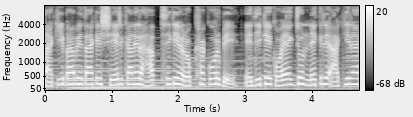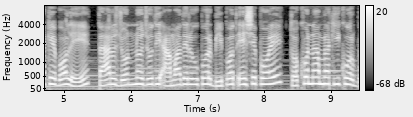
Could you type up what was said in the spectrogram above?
না কীভাবে তাকে শের খানের হাত থেকে রক্ষা করবে। এদিকে কয়েকজন নেকড়ে আকিরাকে বলে, তার জন্য যদি আমাদের উপর বিপদ এসে পড়ে, তখন আমরা কি করব?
